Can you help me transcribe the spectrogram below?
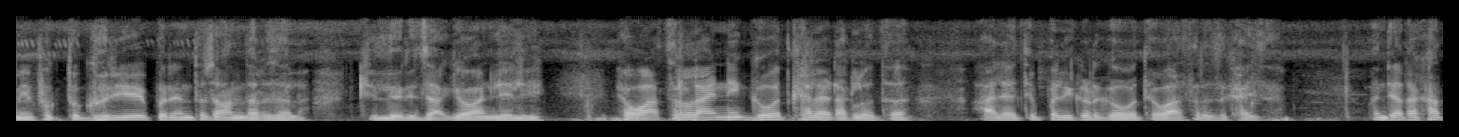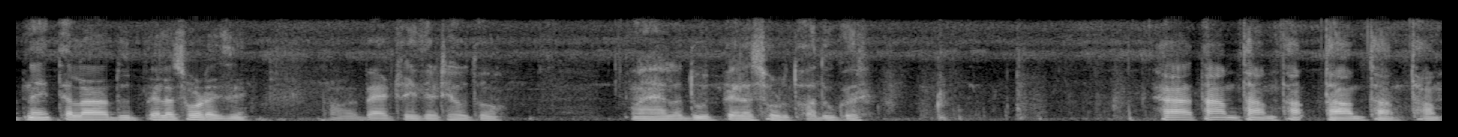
मी फक्त घरी येईपर्यंतच अंधार झाला. किल्लेरी जागेवर आणलेली ह्या वासराला आणि गवत खायला टाकलं होतं. आल्या ते पलीकडं गवत आहे वासराचं खायचं. पण ते आता खात नाही त्याला दूध प्यायला सोडायचं बॅटरी इथे ठेवतो. मग ह्याला दूध प्यायला सोडतो अदुगर हा थांब थांब थांब थांब थांब थांब.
